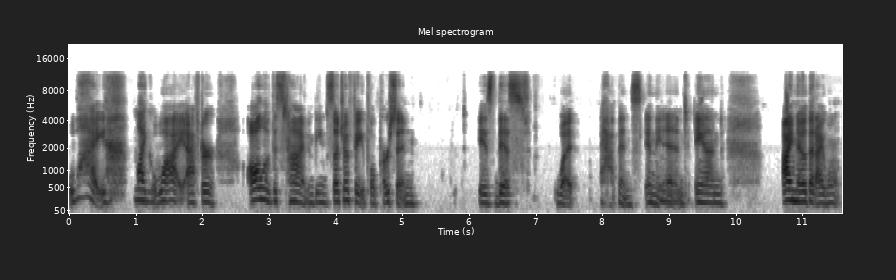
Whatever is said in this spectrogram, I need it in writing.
why, like Mm. why after all of this time and being such a faithful person, is this what happens in the Mm. end? And I know that I won't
